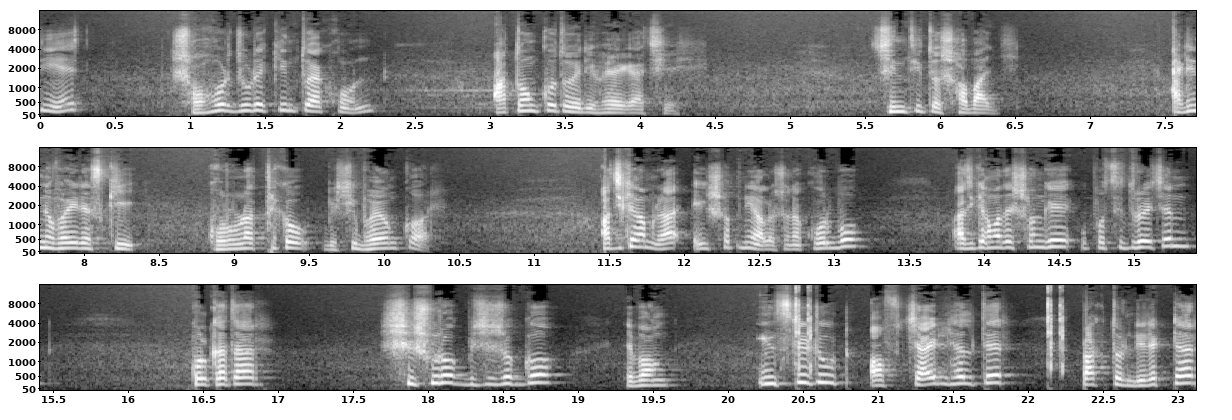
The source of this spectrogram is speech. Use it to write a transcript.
নিয়ে শহর জুড়ে কিন্তু এখন আতঙ্ক তৈরি হয়ে গেছে। চিন্তিত সবাই। অ্যাডিনোভাইরাস কি করোনার থেকেও বেশি ভয়ঙ্কর? আজকে আমরা এইসব নিয়ে আলোচনা করব। আজকে আমাদের সঙ্গে উপস্থিত রয়েছেন কলকাতার শিশুরোগ বিশেষজ্ঞ এবং ইনস্টিটিউট অফ চাইল্ড হেলথের প্রাক্তন ডিরেক্টর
